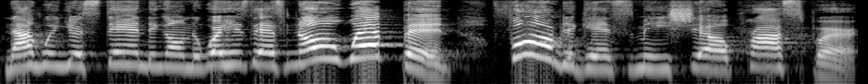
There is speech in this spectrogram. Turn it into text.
Not when you're standing on the word. He says, No weapon formed against me shall prosper.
